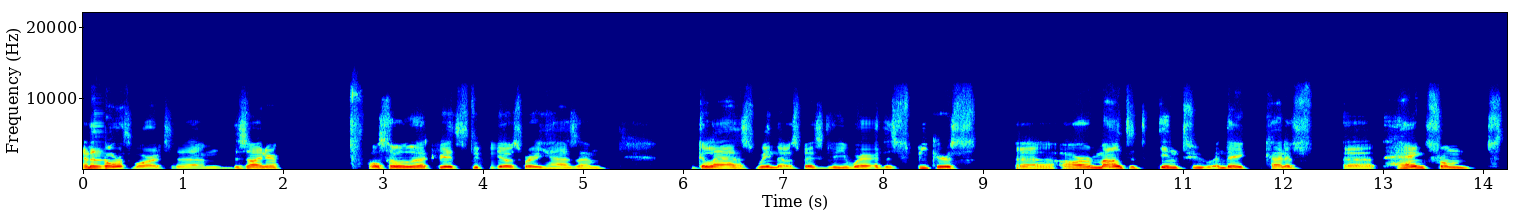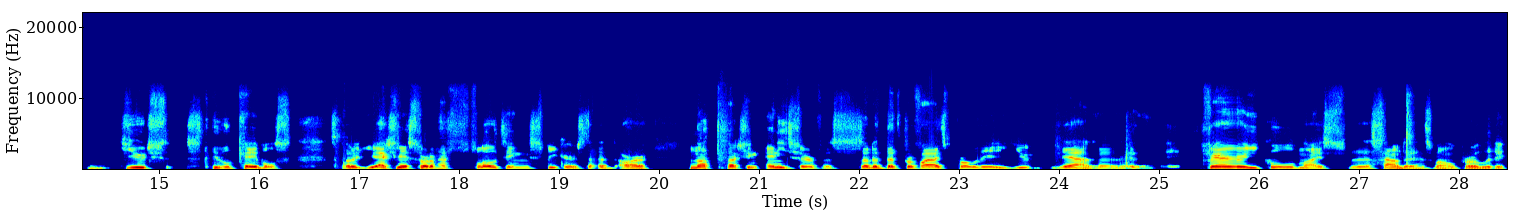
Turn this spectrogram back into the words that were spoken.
And the northward um, designer also uh, creates studios where he has um, glass windows basically where the speakers uh, are mounted into and they kind of uh, hang from huge steel cables. So you actually sort of have floating speakers that are not touching any surface. So that that provides probably you yeah very cool nice uh, sound as well probably.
